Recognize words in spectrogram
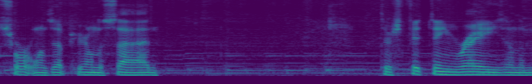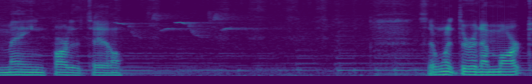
short ones up here on the side. There's 15 rays on the main part of the tail. So I went through and I marked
